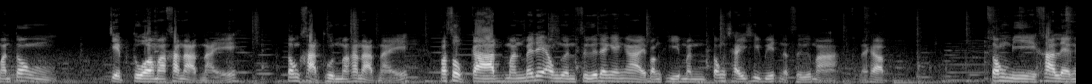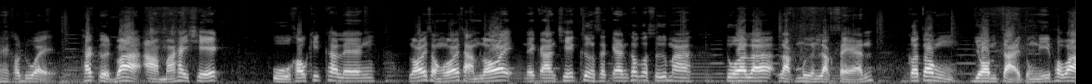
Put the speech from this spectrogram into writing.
มันต้องเจ็บตัวมาขนาดไหน ต้องขาดทุนมาขนาดไหน ประสบการณ์มันไม่ได้เอาเงินซื้อได้ง่าย ๆ บางทีมันต้องใช้ชีวิตนะซื้อมานะครับ ต้องมีค่าแรงให้เขาด้วย ถ้าเกิดว่าอ่ามาให้เช็ค อู่เขาคิดค่าแรงร้อยสองร้อยสามร้อยในการเช็คเครื่องสแกนเขาก็ซื้อมาตัวละหลักหมื่นหลักแสน ก็ต้องยอมจ่ายตรงนี้ เพราะว่า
